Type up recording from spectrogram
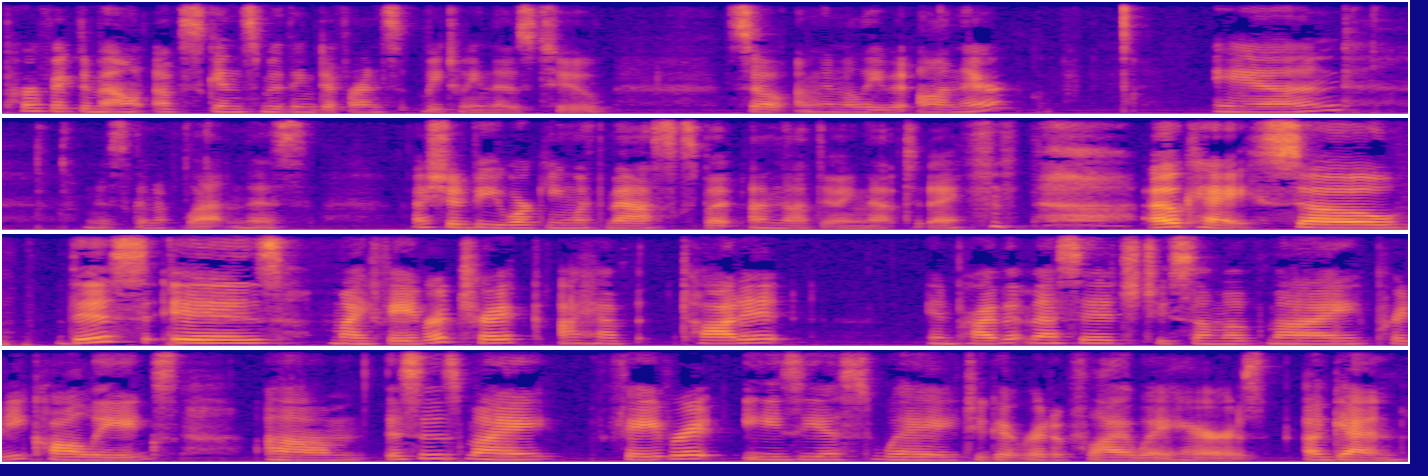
perfect amount of skin smoothing difference between those two. So I'm going to leave it on there. And I'm just going to flatten this. I should be working with masks, but I'm not doing that today. okay, so this is my favorite trick. I have taught it in private message to some of my pretty colleagues. Um, this is my favorite, easiest way to get rid of flyaway hairs. Again,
